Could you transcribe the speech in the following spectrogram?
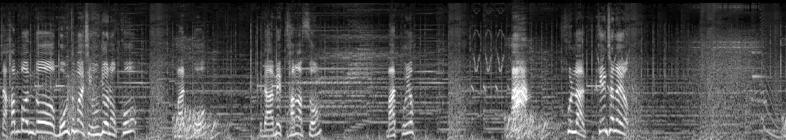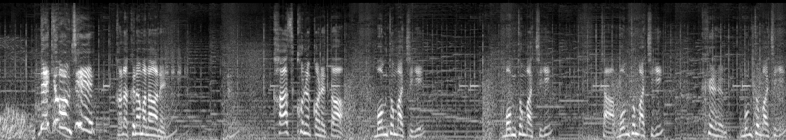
자 한 번더 몸통 마치 우겨놓고 맞고 그 다음에 광합성. 맞고요. 아! 혼란. 괜찮아요. 내 경험치! 가라 그나마 나가네 카스콘을 꺼냈다 몸통 받치기 몸통 받치기 자 몸통 받치기 크 몸통 받치기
